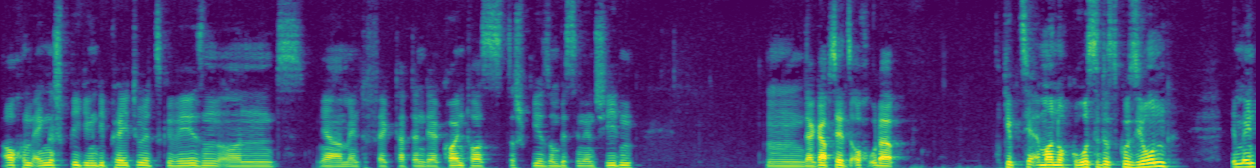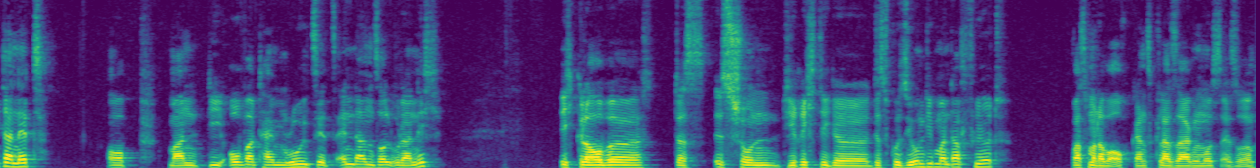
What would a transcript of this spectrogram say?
Auch ein enges Spiel gegen die Patriots gewesen und ja, im Endeffekt hat dann der Cointoss das Spiel so ein bisschen entschieden. Hm, Da gab es jetzt auch, oder gibt es ja immer noch große Diskussionen im Internet, ob man die Overtime Rules jetzt ändern soll oder nicht. Ich glaube, das ist schon die richtige Diskussion, die man da führt. Was man aber auch ganz klar sagen muss, also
